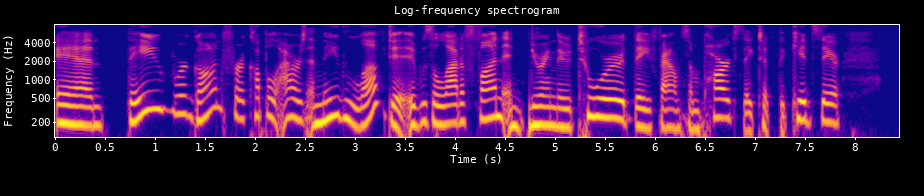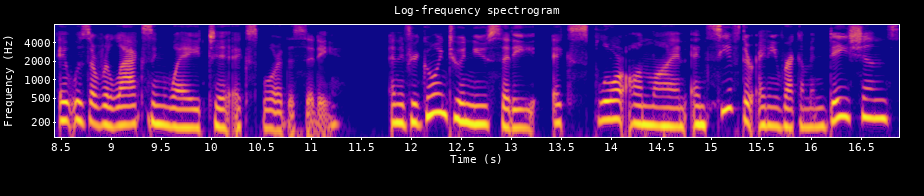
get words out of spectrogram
And they were gone for a couple hours and they loved it. It was a lot of fun. And during their tour, they found some parks. They took the kids there. It was a relaxing way to explore the city. And if you're going to a new city, explore online and see if there are any recommendations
